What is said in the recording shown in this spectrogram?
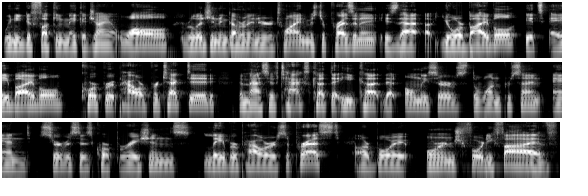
We need to fucking make a giant wall. Religion and government intertwined. Mr. President, is that uh, your Bible? It's a Bible. Corporate power protected. The massive tax cut that he cut that only serves the 1% and services corporations. Labor power suppressed. Our boy Orange 45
